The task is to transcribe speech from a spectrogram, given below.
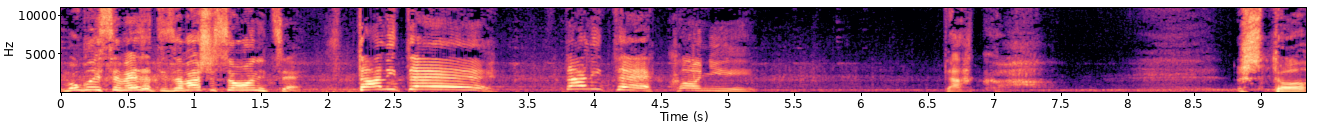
mogu li se vezati za vaše saonice? Stanite! Stanite, konji! Tako. Što?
